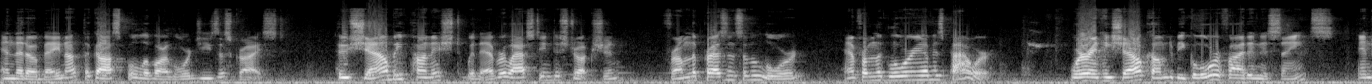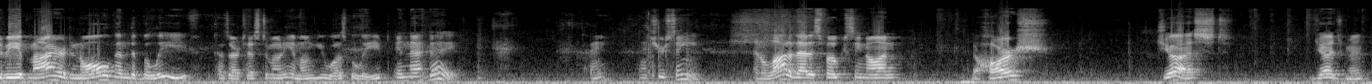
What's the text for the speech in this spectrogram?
and that obey not the gospel of our Lord Jesus Christ who shall be punished with everlasting destruction from the presence of the Lord and from the glory of his power, wherein he shall come to be glorified in his saints and to be admired in all them that believe, because our testimony among you was believed in that day. Okay? That's your scene. And a lot of that is focusing on the harsh, just judgment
